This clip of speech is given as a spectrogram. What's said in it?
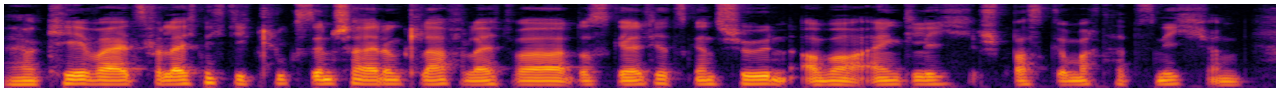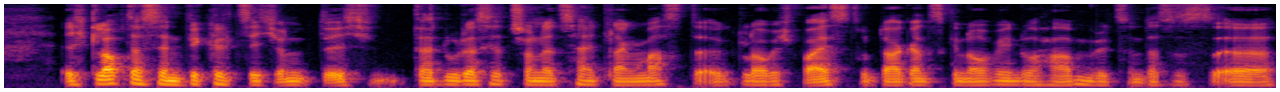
okay, war jetzt vielleicht nicht die klugste Entscheidung, klar, vielleicht war das Geld jetzt ganz schön, aber eigentlich Spaß gemacht hat's nicht und ich glaube, das entwickelt sich und ich, da du das jetzt schon eine Zeit lang machst, äh, glaube ich, weißt du da ganz genau, wen du haben willst und das ist äh,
